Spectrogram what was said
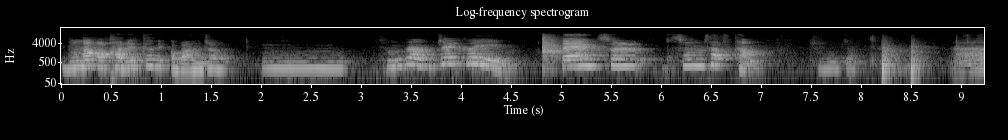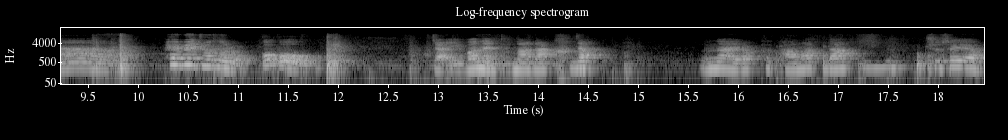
누나가 가릴 테니까 만져. 음. 정답 jel크림. 땡, 술, 솜사탕. 정답. 아. 패배존으로 꼬고. 자, 이번엔 누나다. 가자. 누나 이렇게 감았다. 주세요.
